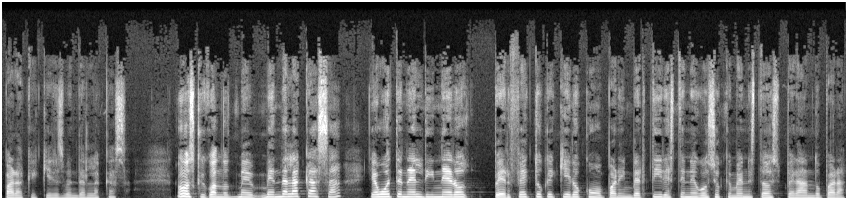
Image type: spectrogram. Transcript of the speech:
¿para qué quieres vender la casa? No, es que cuando me venda la casa ya voy a tener el dinero perfecto que quiero como para invertir este negocio que me han estado esperando para,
